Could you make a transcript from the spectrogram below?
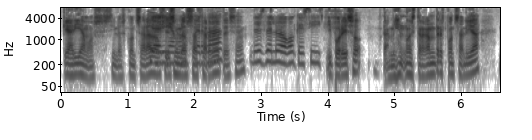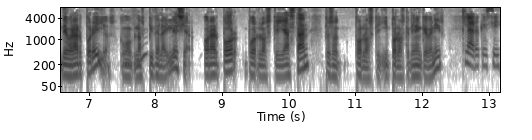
¿qué haríamos sin los consagrados y sin los sacerdotes? Eh? Desde luego que sí. Y por eso también nuestra gran responsabilidad de orar por ellos, como nos pide la Iglesia, orar por por los que ya están, pues por los que y por los que tienen que venir. Claro que sí.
